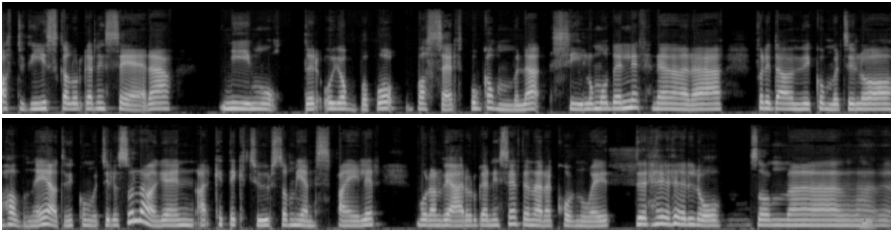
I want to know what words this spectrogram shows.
at vi skal organisere nye måter å jobbe på basert på gamle silomodeller. Det er, uh, for det vi kommer til å havne i, at vi kommer til å lage en arkitektur som gjenspeiler hvordan vi er organisert. Den derre Conways-loven som uh,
